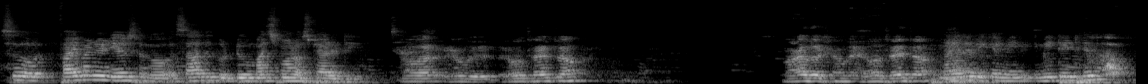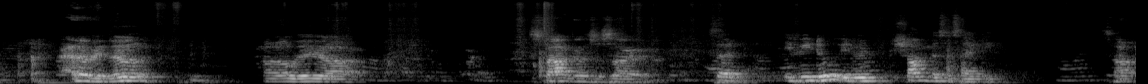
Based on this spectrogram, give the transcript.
So 500 years ago, a sadhu could do much more austerity. Now that can we imitate them? Neither we. Neither we can imitate him, if we do, will be uh, stopped in society. so if we do, it would shock the society. So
